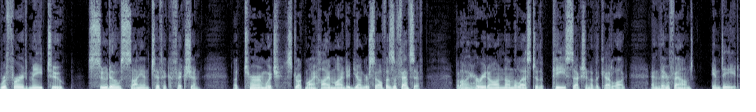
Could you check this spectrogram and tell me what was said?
referred me to pseudo-scientific fiction, a term which struck my high-minded younger self as offensive. But I hurried on none the less to the P section of the catalog, and there found, indeed,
